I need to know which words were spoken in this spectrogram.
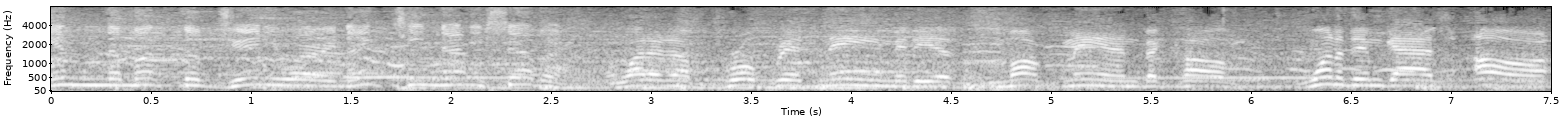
in the month of January 1997. And what an appropriate name it is, Mark Man, because one of them guys are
